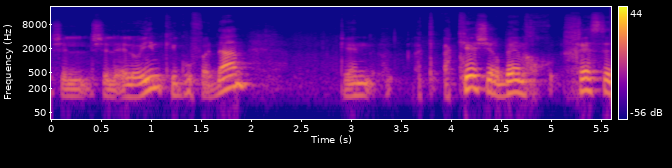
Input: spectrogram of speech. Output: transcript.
של, של אלוהים כגוף אדם, כן, הקשר בין חסד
